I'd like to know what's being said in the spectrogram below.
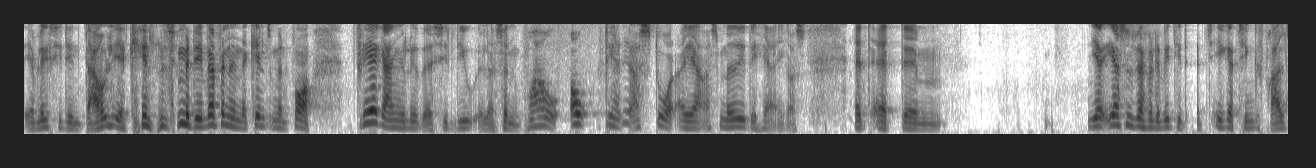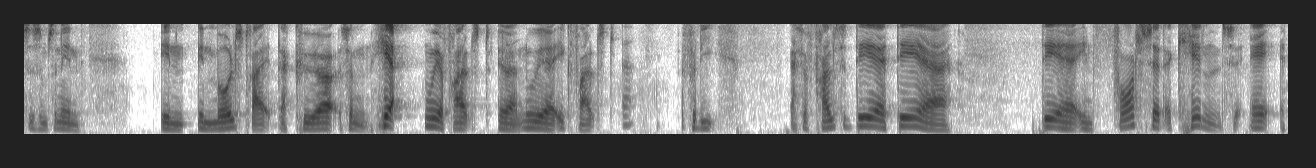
jeg vil ikke sige, det er en daglig erkendelse, men det er i hvert fald en erkendelse, man får flere gange i løbet af sit liv, eller sådan, wow, oh, det her det er også stort, og jeg er også med i det her, ikke også? At, at øhm, jeg, jeg synes i hvert fald, det er vigtigt, at ikke at tænke frelse som sådan en, en, en målstreg, der kører sådan, her, nu er jeg frelst, eller nu er jeg ikke frelst. Ja. Fordi, altså frelse, det er, det er, det er en fortsat erkendelse af, at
